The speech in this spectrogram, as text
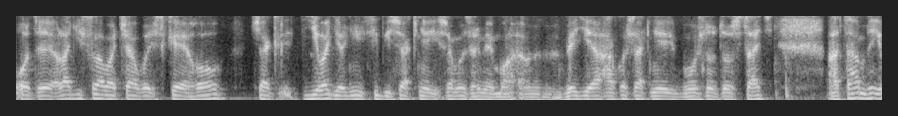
od Ladislava Čavojského, však divadelníci by sa k nej samozrejme vedia, ako sa k nej možno dostať. A tam je,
